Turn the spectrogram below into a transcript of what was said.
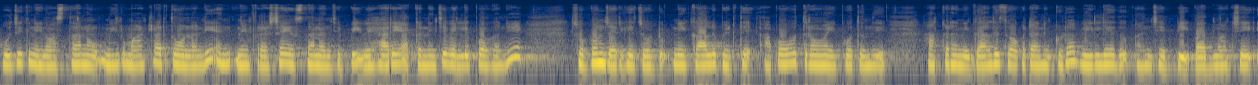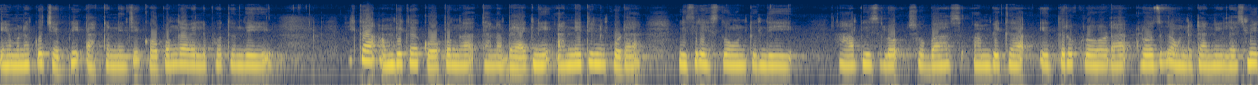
పూజకి నేను వస్తాను. మీరు మాట్లాడుతూ ఉండండి. నేను ఫ్రెష్ అయ్యి వస్తానని చెప్పి విహారి ఒకసారి అక్కడి నుంచి వెళ్ళిపోగానే శుభం జరిగే చోటు. నీ కాలు పెడితే అపవిత్రం అయిపోతుంది. అక్కడ నీ గాలి సోకటానికి కూడా వీల్లేదు అని చెప్పి పద్మాక్షి ఏమనకు చెప్పి అక్కడి నుంచి కోపంగా వెళ్ళిపోతుంది. ఇక అంబిక కోపంగా తన బ్యాగ్ని అన్నిటిని కూడా విసిరేస్తూ ఉంటుంది. ఆఫీసులో సుభాష్ అంబిక ఇద్దరు కూడా క్లోజ్గా ఉండటాన్ని లక్ష్మి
